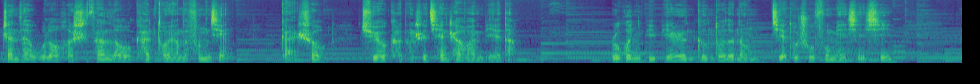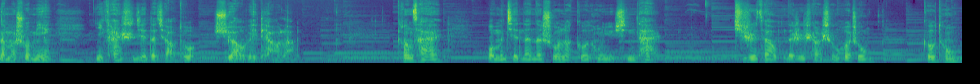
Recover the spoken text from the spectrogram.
站在五楼和十三楼看同样的风景，感受却有可能是千差万别的。如果你比别人更多的能解读出负面信息，那么说明你看世界的角度需要微调了。刚才。我们简单的说了沟通与心态，其实，在我们的日常生活中，沟通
